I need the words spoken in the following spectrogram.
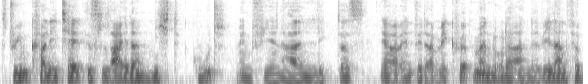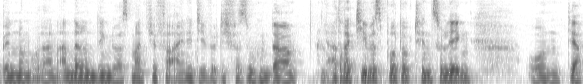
Streamqualität ist leider nicht gut. In vielen Hallen liegt das ja entweder am Equipment oder an der WLAN-Verbindung oder an anderen Dingen. Du hast manche Vereine, die wirklich versuchen, da ein attraktives Produkt hinzulegen. Und ja,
